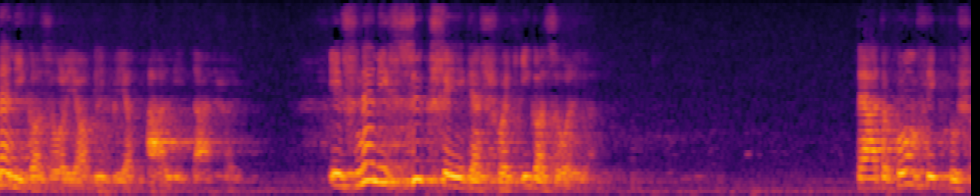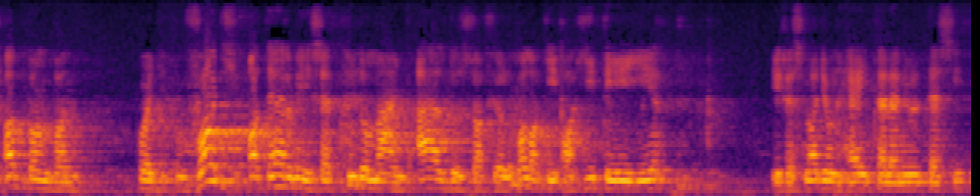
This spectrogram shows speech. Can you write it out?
nem igazolja a Biblia állításait. És nem is szükséges, hogy igazolja. Tehát a konfliktus abban van, hogy vagy a természettudományt áldozza föl valaki a hitéért, és ezt nagyon helytelenül teszi,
